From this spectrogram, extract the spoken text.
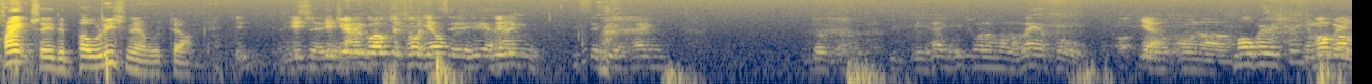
Frank said. The police and them was telling me. Did, did you ever go out to Todt Hill? He said he'll Did he? hang, he said he'll hang, those, uh, he hang each one of them on a lamp pole. Yeah. On, on, uh, Mulberry Street? In Mulberry.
